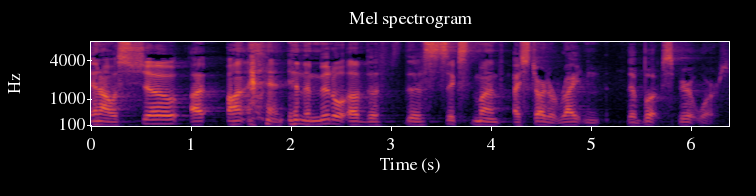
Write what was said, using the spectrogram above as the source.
and I was so, uh, on, in the middle of the, the sixth month, I started writing the book, Spirit Wars.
